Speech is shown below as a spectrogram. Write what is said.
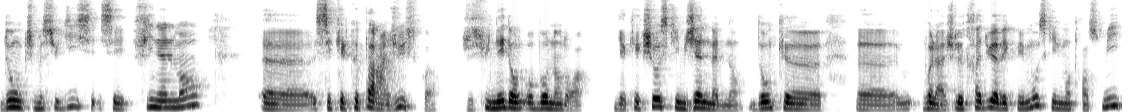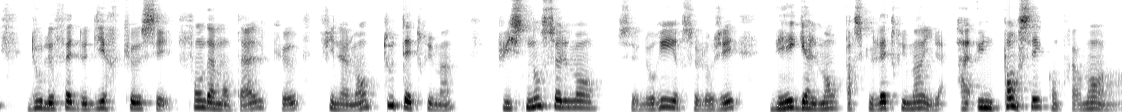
Donc, je me suis dit, c'est finalement, euh, c'est quelque part injuste, quoi. Je suis né au bon endroit. Il y a quelque chose qui me gêne là-dedans. Donc euh, euh, voilà, je le traduis avec mes mots, ce qu'ils m'ont transmis, d'où le fait de dire que c'est fondamental que finalement tout être humain puisse non seulement se nourrir, se loger, mais également parce que l'être humain il a une pensée, contrairement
